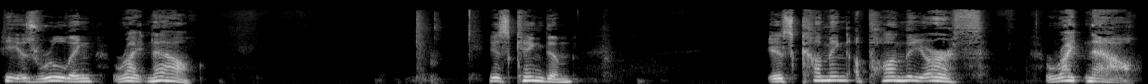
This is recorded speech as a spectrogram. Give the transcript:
He is ruling right now. His kingdom is coming upon the earth right now.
